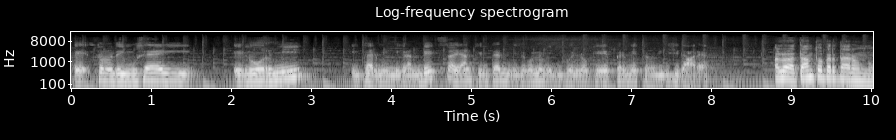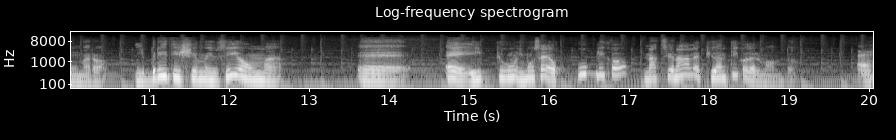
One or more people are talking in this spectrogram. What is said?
e sono dei musei enormi in termini di grandezza e anche in termini, secondo me, di quello che permettono di visitare. Allora, tanto per dare un numero, il British Museum eh, è il, più- il museo pubblico nazionale più antico del mondo. Eh,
